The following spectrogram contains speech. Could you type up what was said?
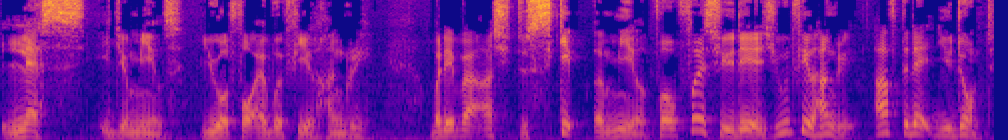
less in your meals, you will forever feel hungry. But if I ask you to skip a meal for the first few days, you will feel hungry. After that, you don't.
